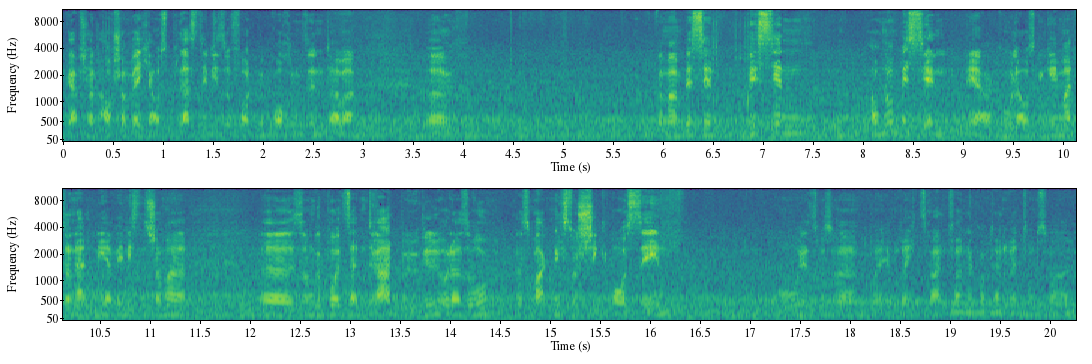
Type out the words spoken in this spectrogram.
es gab schon auch schon welche aus Plastik, die sofort gebrochen sind, aber äh, wenn man ein bisschen, bisschen, auch nur ein bisschen mehr Kohle ausgegeben hat, dann hatten die ja wenigstens schon mal äh, so einen gepolsterten Drahtbügel oder so. Das mag nicht so schick aussehen. Oh, jetzt müssen wir mal eben rechts ranfahren, da kommt ein Rettungswagen.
